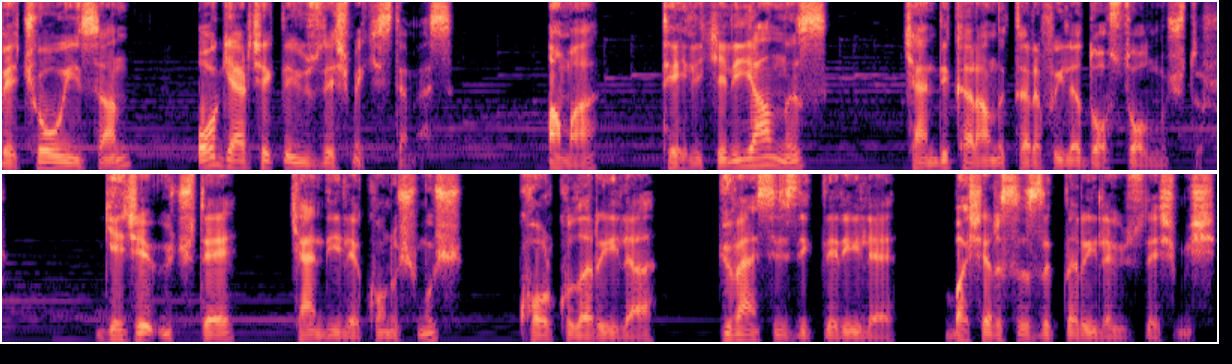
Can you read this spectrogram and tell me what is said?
Ve çoğu insan o gerçekle yüzleşmek istemez. Ama tehlikeli yalnız kendi karanlık tarafıyla dost olmuştur. Gece üçte kendiyle konuşmuş, korkularıyla, güvensizlikleriyle, başarısızlıklarıyla yüzleşmiş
